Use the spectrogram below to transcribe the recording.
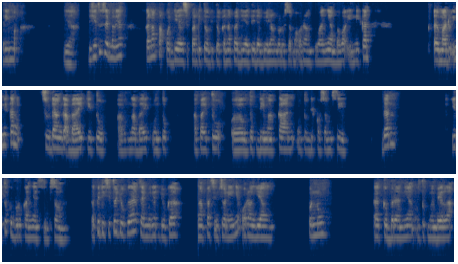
Terima. Ya di situ saya melihat kenapa kok dia seperti itu gitu? Kenapa dia tidak bilang dulu sama orang tuanya bahwa ini kan eh, madu ini kan sudah nggak baik gitu eh, nggak baik untuk apa itu eh, untuk dimakan untuk dikonsumsi. Dan itu keburukannya Simpson. Tapi di situ juga saya melihat juga kenapa Simpson ini orang yang penuh eh, keberanian untuk membela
